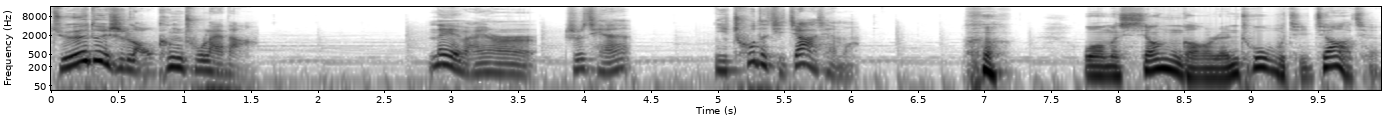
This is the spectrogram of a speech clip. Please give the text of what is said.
绝对是老坑出来的。那玩意儿值钱，你出得起价钱吗？哼，我们香港人出不起价钱。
